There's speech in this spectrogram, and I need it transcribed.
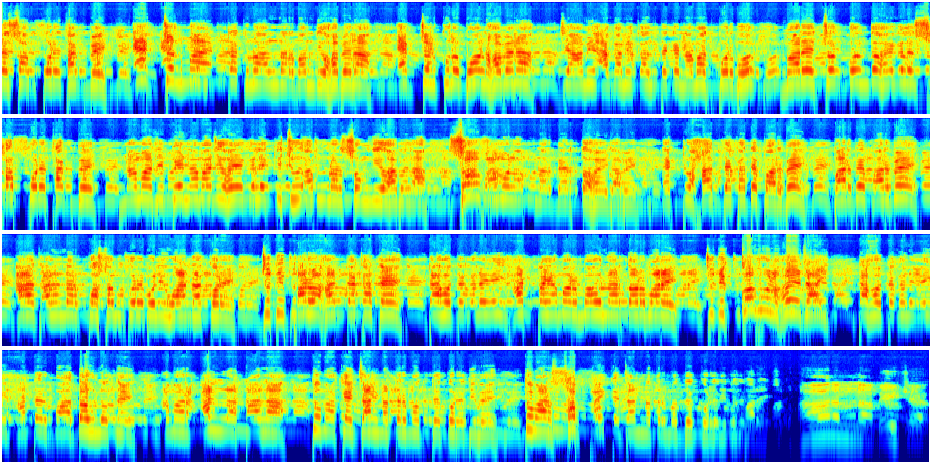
গেলে সব পড়ে থাকবে। একজন মা, একটা কোনো আল্লাহর বান্দি হবে না। একজন কোনো বোন হবে না যে আমি আগামী কাল থেকে নামাজ পড়ব। মারে চোখ বন্ধ হয়ে গেলে সব পড়ে থাকবে। নামাজি, বেনামাজি হয়ে গেলে কিছু আপনার সঙ্গী হবে না। সব আমল আপনার ব্যর্থ হয়ে যাবে। একটু হাত দেখাতে পারবে? পারবে পারবে? আজ আল্লাহর কসম করে বলি, ওয়াদা করে। যদি পারো হাত দেখাতে তা হতে গেলে এই হাতটাই আমার মাওলার দরবারে। যদি কবুল হয়ে যায় তা হতে গেলে এই হাতের বা দৌলতে আমার আল্লাহ তাআলা তোমাকে জান্নাতের মধ্যে করে দিবে। তোমার সব ভাইকে জান্নাতের মধ্যে করে দিতে পারে। সুবহানাল্লাহ বেশক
